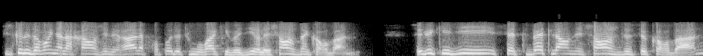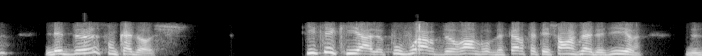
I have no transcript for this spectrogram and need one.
Puisque nous avons une halakha en général à propos de Tumura qui veut dire l'échange d'un Korban. Celui qui dit cette bête-là en échange de ce Korban, les deux sont kadosh. Qui c'est qui a le pouvoir de faire cet échange-là, de dire, de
